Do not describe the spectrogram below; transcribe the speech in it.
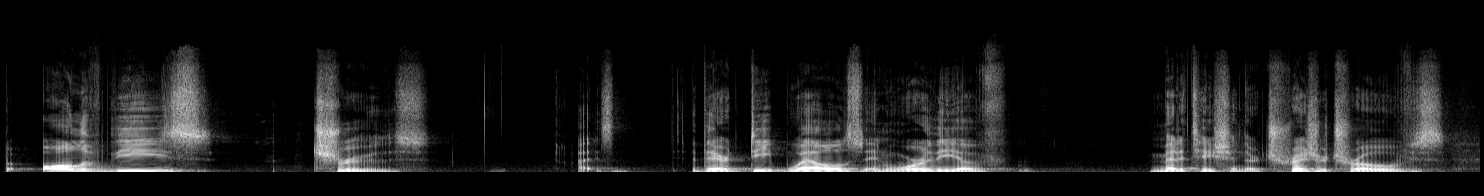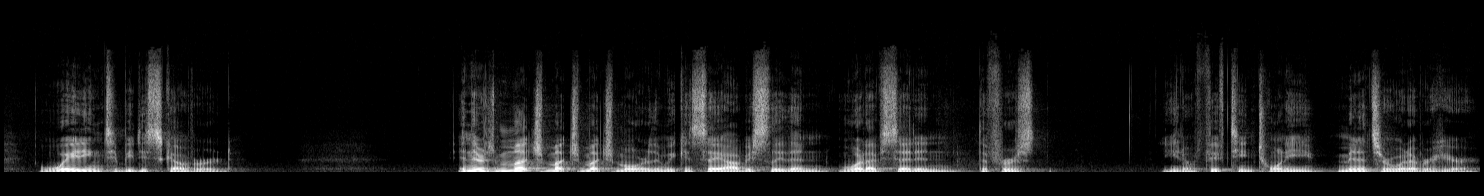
But all of these truths, uh, they're deep wells and worthy of meditation. They're treasure troves waiting to be discovered. And there's much, much, much more than we can say, obviously, than what I've said in the first, you know, 15, 20 minutes or whatever here.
